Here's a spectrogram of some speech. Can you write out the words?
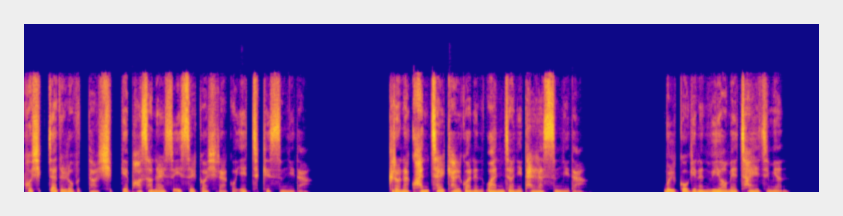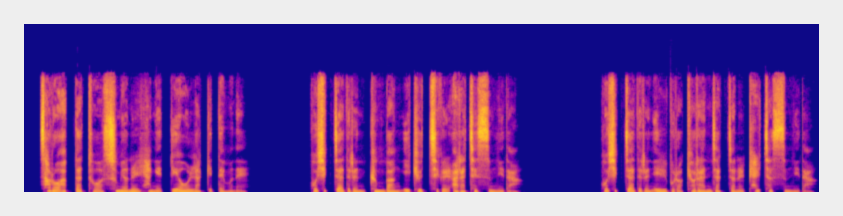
포식자들로부터 쉽게 벗어날 수 있을 것이라고 예측했습니다. 그러나 관찰 결과는 완전히 달랐습니다. 물고기는 위험에 처해지면 서로 앞다투어 수면을 향해 뛰어올랐기 때문에 포식자들은 금방 이 규칙을 알아챘습니다. 포식자들은 일부러 교란 작전을 펼쳤습니다.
